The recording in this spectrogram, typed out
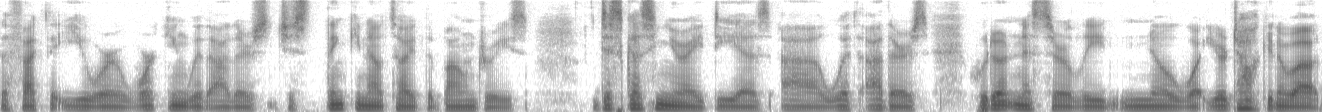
the fact that you are working with others just thinking outside the boundaries discussing your ideas uh, with others who don't necessarily know what you're talking about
